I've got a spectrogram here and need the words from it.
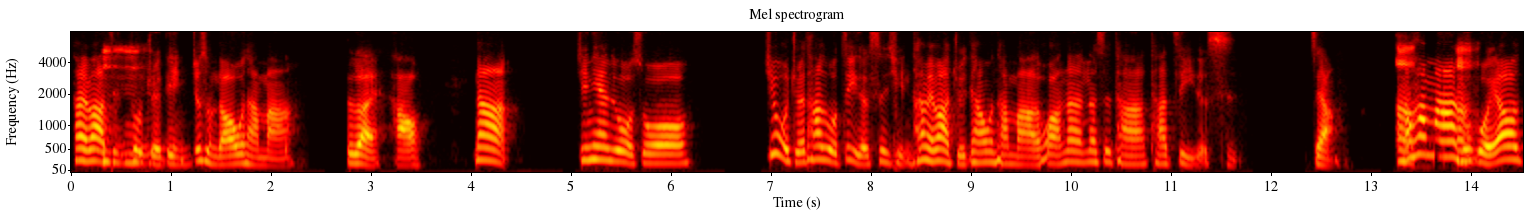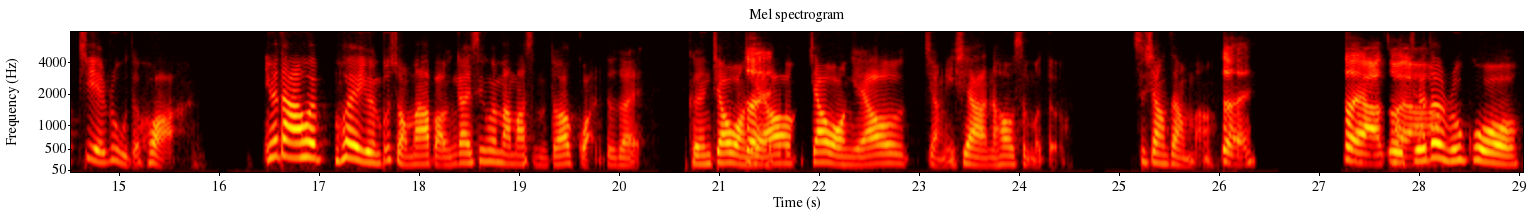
他没办法自己做决定，嗯嗯，就什么都要问他妈，对不对？好，那今天如果说，其实我觉得他如果自己的事情，他没办法决定，他问他妈的话，那那是他他自己的事，这样。然后他妈如果要介入的话，嗯嗯、因为大家会会有点不爽妈宝，应该是因为妈妈什么都要管，对不对？可能交往也要交往也要讲一下，然后什么的，是像这样吗？对，对啊，对啊。我觉得如果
